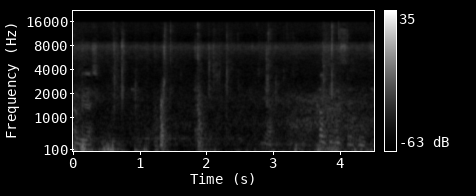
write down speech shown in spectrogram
Come here. Aşkım. Yeah. Come to this side, please.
